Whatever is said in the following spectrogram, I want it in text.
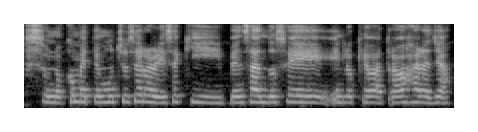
pues uno comete muchos errores aquí pensándose en lo que va a trabajar allá.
